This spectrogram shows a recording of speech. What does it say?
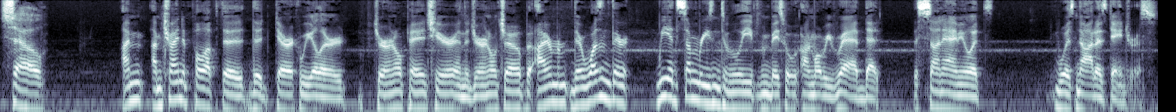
So I'm I'm trying to pull up the the Derek Wheeler journal page here in the journal, Joe. But I remember there wasn't there. We had some reason to believe, based on what we read, that the sun amulet was not as dangerous.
